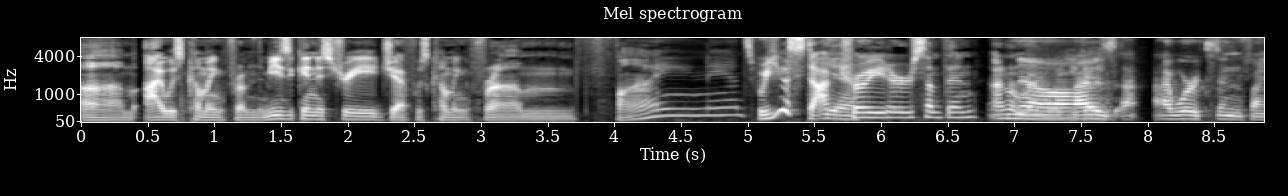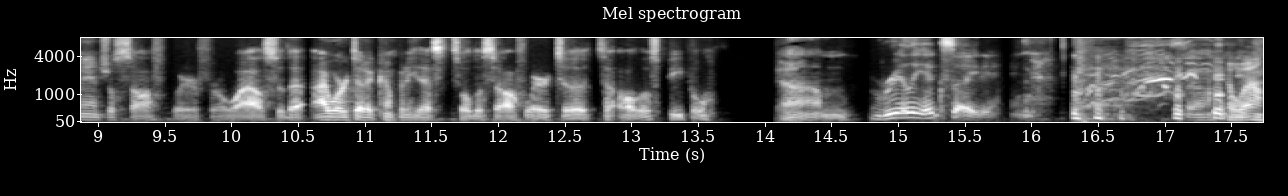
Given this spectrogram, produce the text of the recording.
Um, I was coming from the music industry. Jeff was coming from finance. Were you a stock Yeah. trader or something? I don't know. no, remember. What you I was I worked in financial software for a while, so that I worked at a company that sold the software to to all those people. Oh. Um, really exciting. So, Oh wow,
